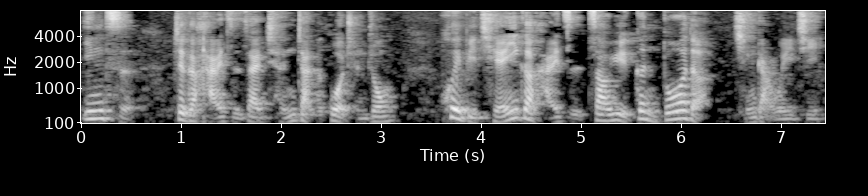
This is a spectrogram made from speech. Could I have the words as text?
因此，这个孩子在成长的过程中，会比前一个孩子遭遇更多的情感危机。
